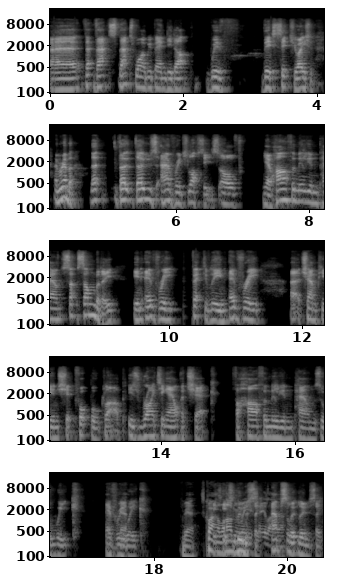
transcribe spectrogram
uh, that, that's, that's why we've ended up with this situation. And remember that th- those average losses of you know half a million pounds somebody in every effectively in every uh, championship football club is writing out a check for half a million pounds a week every yeah. week yeah it's quite it's, alarming it's lunacy. Like absolute that. lunacy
